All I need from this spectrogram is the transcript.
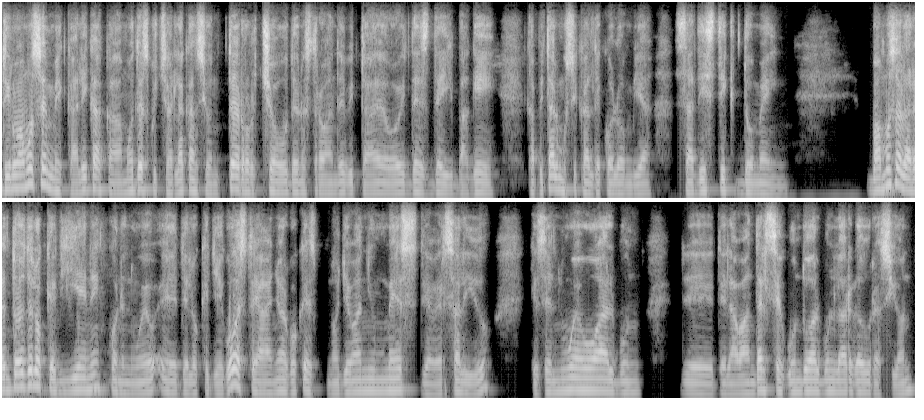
Continuamos en Mecálica, acabamos de escuchar la canción Terror Show de nuestra banda invitada de hoy desde Ibagué, capital musical de Colombia, Sadistic Domain. Vamos a hablar entonces de lo que viene con el nuevo, eh, de lo que llegó este año, algo que no lleva ni un mes de haber salido, que es el nuevo álbum de, la banda, el segundo álbum larga duración,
